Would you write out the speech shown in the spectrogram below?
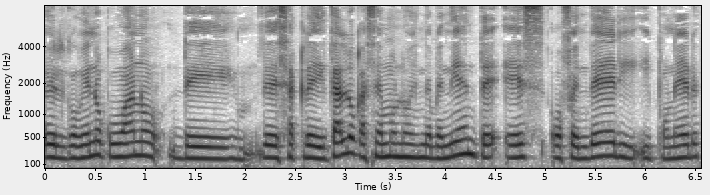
el gobierno cubano de, desacreditar lo que hacemos los independientes es ofender y, y poner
